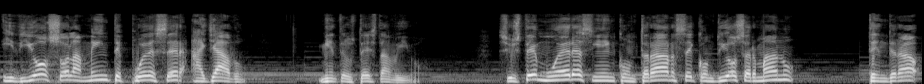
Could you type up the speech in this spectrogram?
Y Dios solamente puede ser hallado mientras usted está vivo. Si usted muere sin encontrarse con Dios, hermano, tendrá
